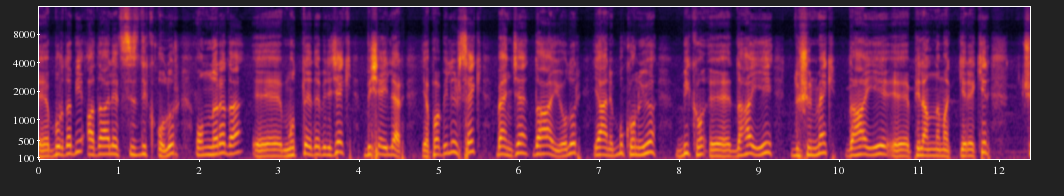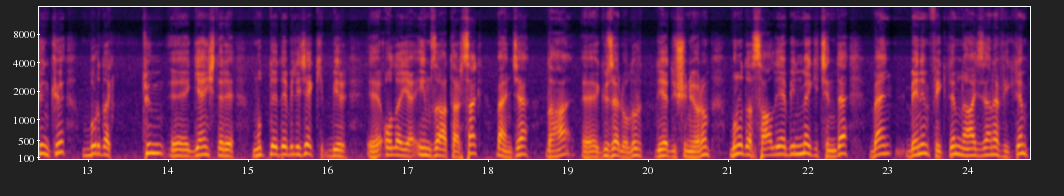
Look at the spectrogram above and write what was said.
e, burada bir adaletsizlik olur. Onlara da mutlu edebilecek bir şeyler yapabilirsek bence daha iyi olur. Yani bu konuyu bir daha iyi düşünmek, daha iyi planlamak gerekir. Çünkü burada tüm e, gençleri mutlu edebilecek bir e, olaya imza atarsak bence daha e, güzel olur diye düşünüyorum. Bunu da sağlayabilmek için de ben benim fikrim, nacizane fikrim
